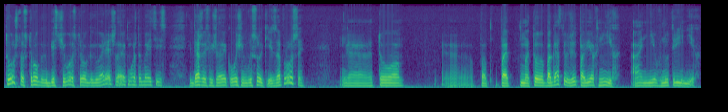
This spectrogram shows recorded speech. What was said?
то, то, что строго, без чего, строго говоря, человек может обойтись. И даже если у человека очень высокие запросы, э, то, э, по, по, то богатство лежит поверх них, а не внутри них.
